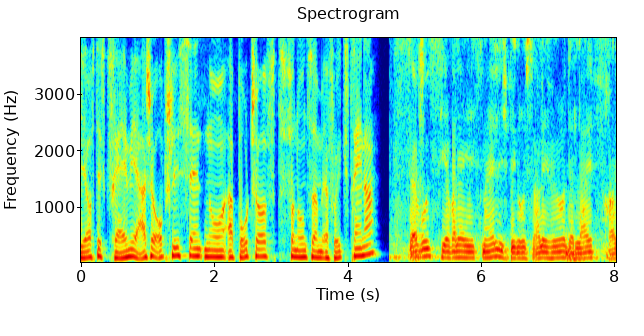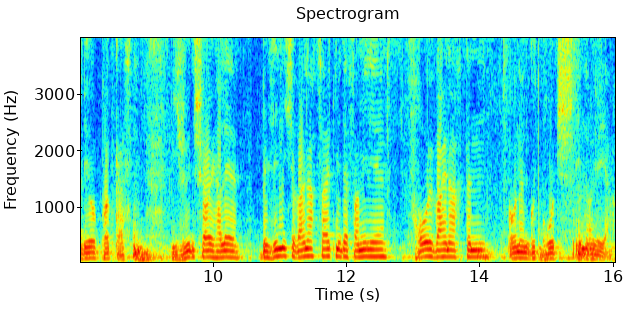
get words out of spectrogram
Ja, auf das freue ich mich auch schon abschließend noch eine Botschaft von unserem Erfolgstrainer. Servus, hier Valerie Ismail. Ich begrüße alle Hörer der Live-Radio-Podcast. Ich wünsche euch alle besinnliche Weihnachtszeit mit der Familie, frohe Weihnachten und einen guten Rutsch im neuen Jahr.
